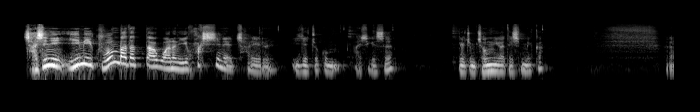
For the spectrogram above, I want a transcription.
자신이 이미 구원받았다고 하는 이 확신의 차이를 이제 조금 아시겠어요? 이거 좀 정리가 되십니까? 어,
